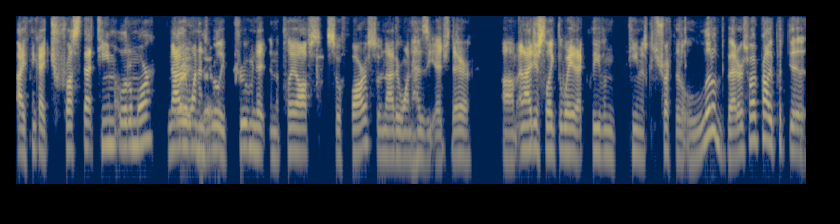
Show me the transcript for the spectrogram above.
I think I trust that team a little more. Neither Right, one has yeah. really proven it in the playoffs so far, so neither one has the edge there. Um, and I just like the way that Cleveland team is constructed a little bit better. So I'd probably put the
